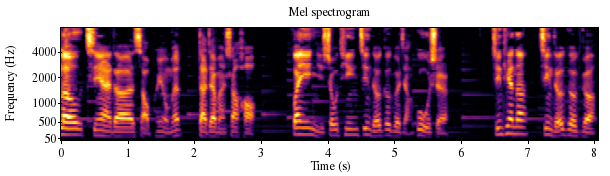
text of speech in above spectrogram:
Hello，亲爱的小朋友们，大家晚上好！欢迎你收听金德哥哥讲故事。今天呢，金德哥哥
